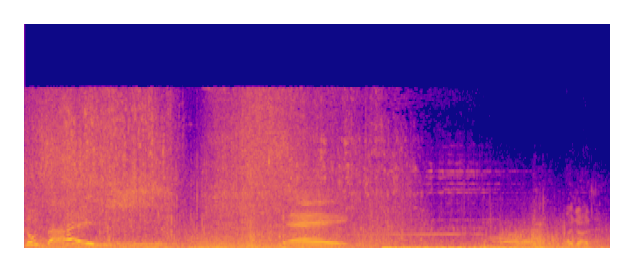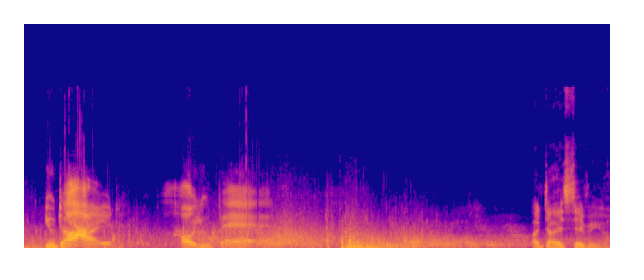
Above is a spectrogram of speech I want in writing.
Don't die. Dang. I died. You died. Oh, you bad. I died saving you.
